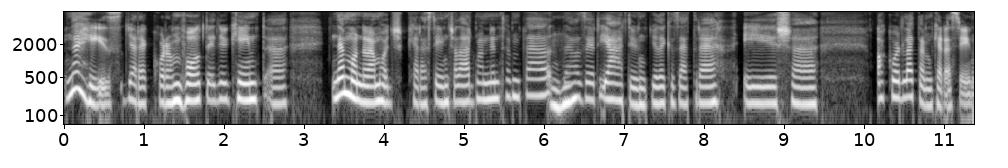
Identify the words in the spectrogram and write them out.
nehéz gyerekkorom volt egyébként, uh, nem mondanám, hogy keresztény családban nőttem fel, uh-huh. de mhm. azért jártunk gyülekezetre, és uh, akkor lettem keresztény,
